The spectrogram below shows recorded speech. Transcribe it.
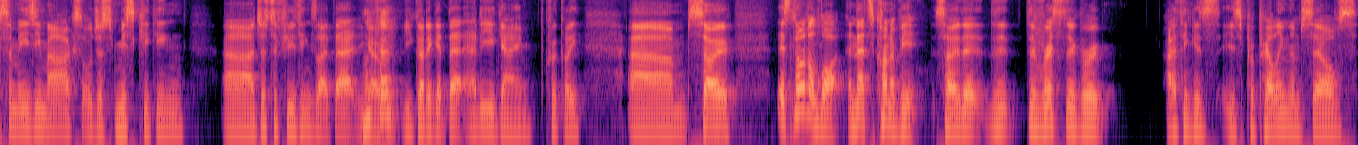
some easy marks or just miss kicking, uh, just a few things like that. You Okay. go, you got to get that out of your game quickly. Um, so it's not a lot, and that's kind of it. So the the, the rest of the group, I think, is is propelling themselves.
